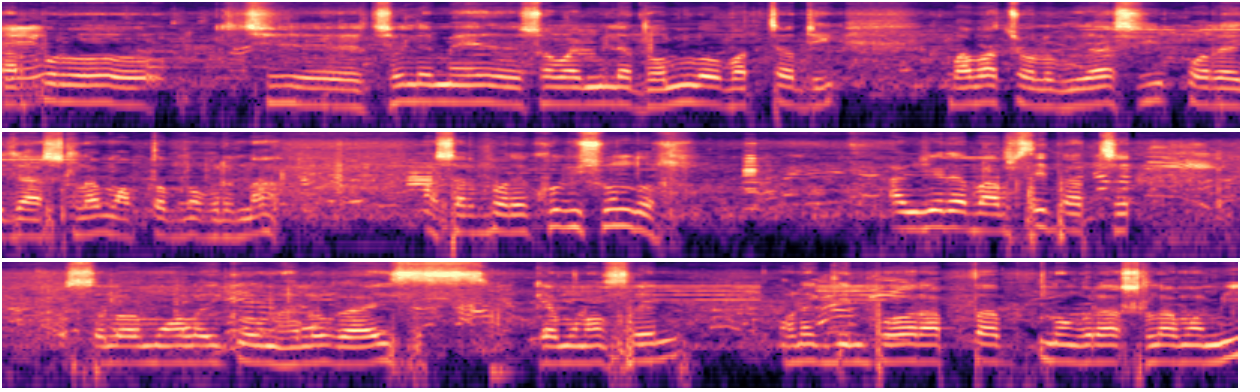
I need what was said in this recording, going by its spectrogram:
তারপরও ছেলে মেয়ে সবাই মিলে ধরলো বাচ্চাটি। বাবা, চলো ঘুরে আসি, পরে যে আসলাম আফতাবনগরে না। আসার পরে খুবই সুন্দর। আমি যেটা ভাবছি তার চেয়ে আসসালামু আলাইকুম, হ্যালো গাইস কেমন আছেন? অনেক দিন পর আফতাবনগরে আসলাম আমি।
